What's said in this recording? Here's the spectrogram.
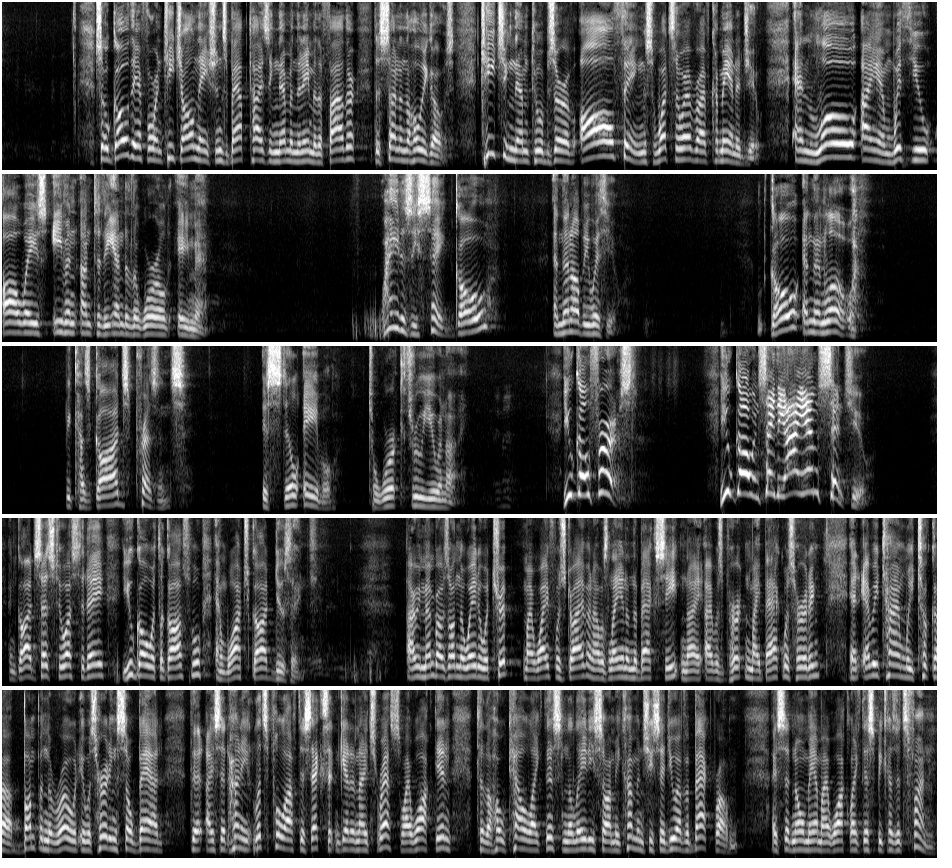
So go therefore and teach all nations, baptizing them in the name of the Father, the Son, and the Holy Ghost, teaching them to observe all things whatsoever I've commanded you. And lo, I am with you always, even unto the end of the world. Amen. Why does he say, Go, and then I'll be with you? Go, and then lo. Because God's presence is still able to work through you and I. Amen. You go first. You go and say, The I am sent you. And God says to us today, You go with the gospel and watch God do things. I remember I was on the way to a trip. My wife was driving. I was laying in the back seat and I, I was hurting. My back was hurting. And every time we took a bump in the road, it was hurting so bad that I said, honey, let's pull off this exit and get a night's rest. So I walked in to the hotel like this, and the lady saw me coming. She said, You have a back problem. I said, No, ma'am, I walk like this because it's fun.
